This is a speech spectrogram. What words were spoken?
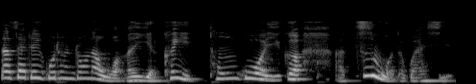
那在这个过程中呢，我们也可以通过一个呃自我的关系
